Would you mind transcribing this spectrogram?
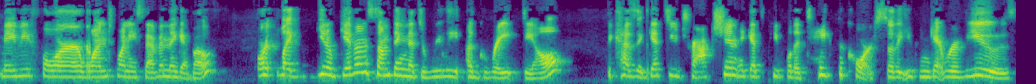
maybe for 127, they get both or like you know give them something that's really a great deal because it gets you traction. It gets people to take the course so that you can get reviews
